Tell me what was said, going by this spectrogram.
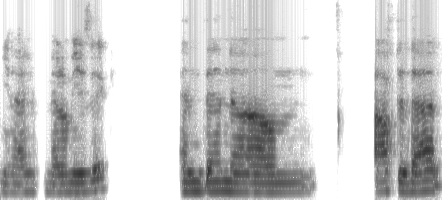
you know, metal music and then um, after that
